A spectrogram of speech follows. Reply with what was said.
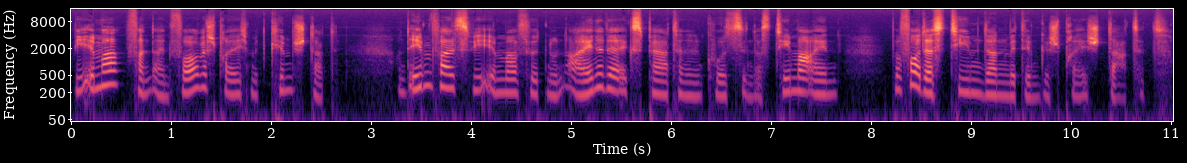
Wie immer fand ein Vorgespräch mit Kim statt. Und ebenfalls wie immer führt nun eine der Expertinnen kurz in das Thema ein, bevor das Team dann mit dem Gespräch startet.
